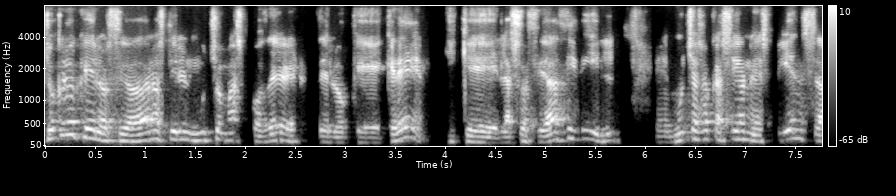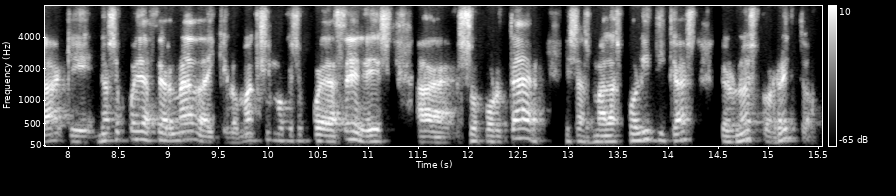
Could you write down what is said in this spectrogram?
Yo creo que los ciudadanos tienen mucho más poder de lo que creen y que la sociedad civil en muchas ocasiones piensa que no se puede hacer nada y que lo máximo que se puede hacer es ah, soportar esas malas políticas, pero no es correcto.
